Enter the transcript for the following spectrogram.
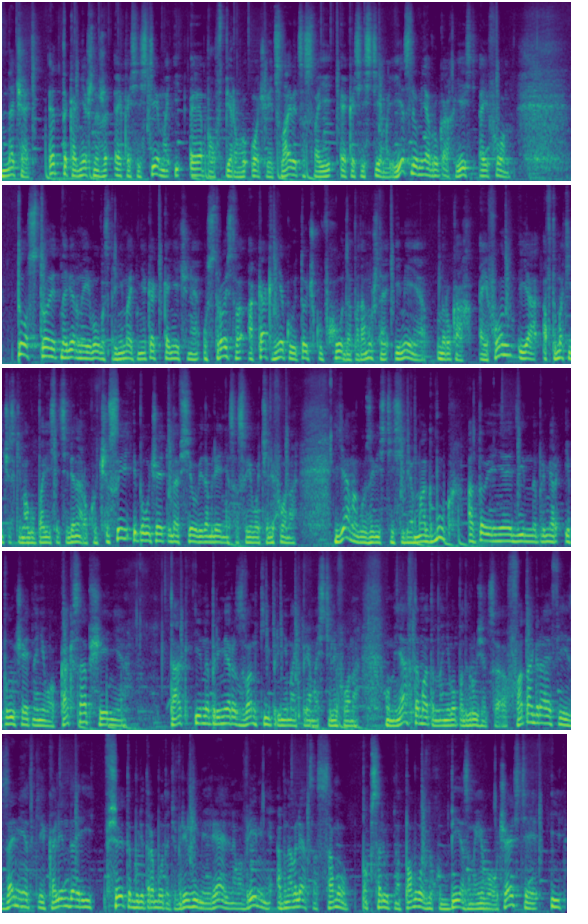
начать? Это, конечно же, экосистема, и Apple в первую очередь славится своей экосистемой. Если у меня в руках есть iPhone, то стоит, наверное, его воспринимать не как конечное устройство, а как некую точку входа, потому что, имея на руках iPhone, я автоматически могу повесить себе на руку часы и получать туда все уведомления со своего телефона. Я могу завести себе MacBook, а то и не один, например, и получать на него как сообщения, так и, например, звонки принимать прямо с телефона. У меня автоматом на него подгрузятся фотографии, заметки, календари. Все это будет работать в режиме реального времени, обновляться само абсолютно по воздуху без моего участия и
